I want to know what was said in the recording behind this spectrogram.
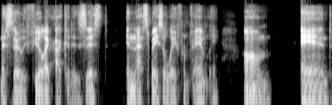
necessarily feel like I could exist in that space away from family. Mm. Um, and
